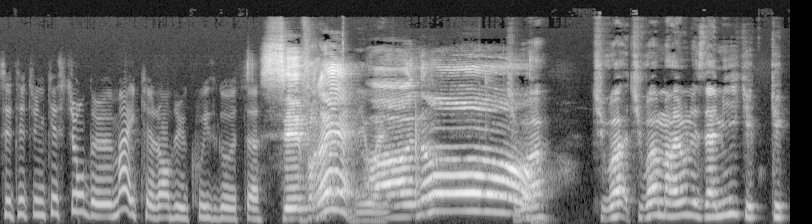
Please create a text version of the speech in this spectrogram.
C'était une question de Mike lors du quiz GOAT. C'est vrai? Oh non Tu vois? Tu vois, tu vois Marion les amis qui, qui,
